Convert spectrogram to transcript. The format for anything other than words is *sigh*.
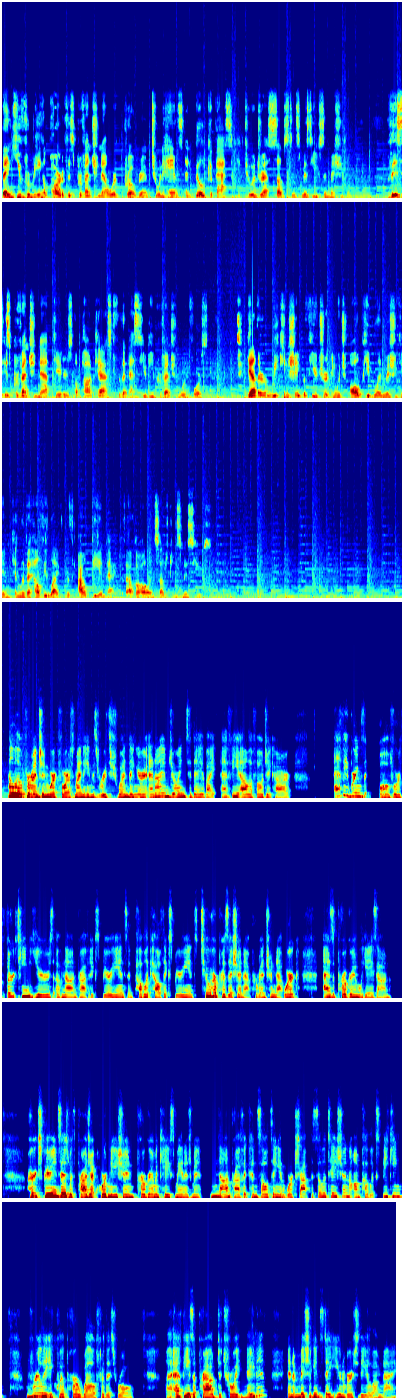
Thank you for being a part of this Prevention Network program to enhance and build capacity to address substance misuse in Michigan. This is Prevention Navigators, a podcast for the SUD prevention workforce. Together, we can shape a future in which all people in Michigan can live a healthy life without the impact of alcohol and substance misuse. Hello, Prevention Workforce. My name is Ruth Schwendinger, and I am joined today by Effie Alofoje-Carr. Effie brings over 13 years of nonprofit experience and public health experience to her position at Prevention Network as a program liaison. Her experiences with project coordination, program and case management, nonprofit consulting, and workshop facilitation on public speaking really equip her well for this role. Uh, Effie is a proud Detroit native and a Michigan State University alumni.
